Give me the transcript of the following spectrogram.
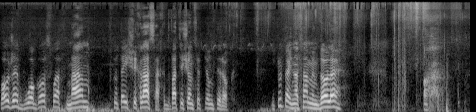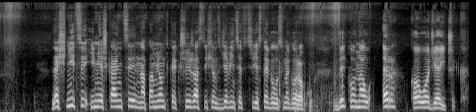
Boże błogosław nam w tutejszych lasach 2005 rok. I tutaj na samym dole Leśnicy i mieszkańcy na pamiątkę krzyża z 1938 roku wykonał R. Kołodziejczyk.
